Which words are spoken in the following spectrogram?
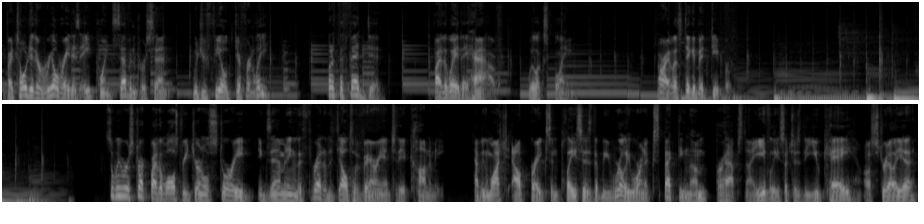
If I told you the real rate is 8.7%, would you feel differently? What if the Fed did? By the way, they have. We'll explain. All right, let's dig a bit deeper. So, we were struck by the Wall Street Journal's story examining the threat of the Delta variant to the economy. Having watched outbreaks in places that we really weren't expecting them, perhaps naively, such as the UK, Australia,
